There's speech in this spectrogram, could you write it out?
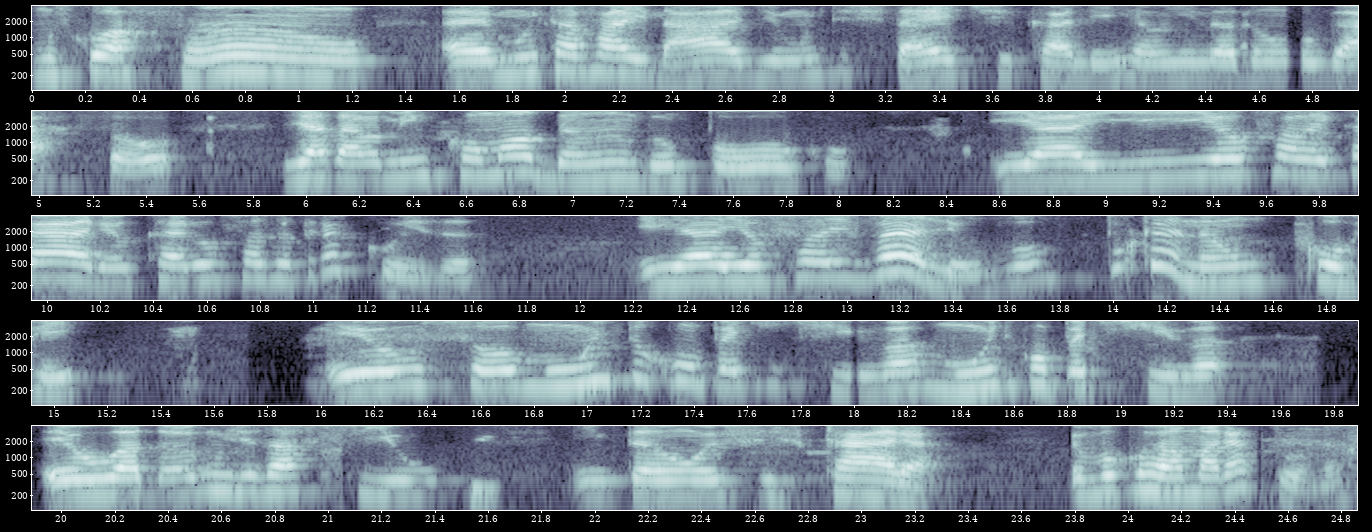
musculação, é, muita vaidade, muita estética ali reunida num lugar só. Já estava me incomodando um pouco. E aí eu falei, cara, eu quero fazer outra coisa. E aí eu falei, velho, vou, por que não correr? Eu sou muito competitiva, muito competitiva. Eu adoro um desafio. Então eu fiz, cara, eu vou correr uma maratona.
